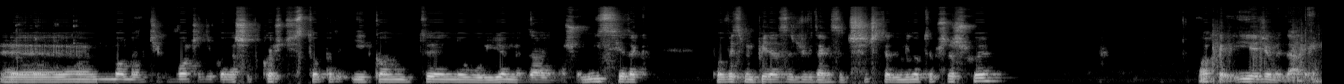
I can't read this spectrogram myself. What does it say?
Eee, momencik, włączę tylko na szybkości stoper i kontynuujemy dalej naszą misję. Tak powiedzmy 5 razy drzwi, tak ze 3-4 minuty przeszły. Okej, i jedziemy dalej.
